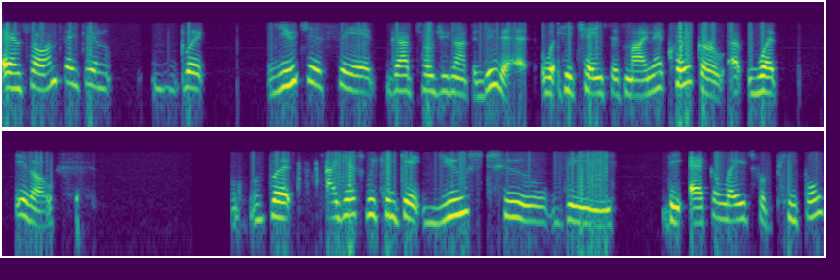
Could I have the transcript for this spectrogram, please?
And so I'm thinking, but you just said God told you not to do that. What he changed his mind that quick, or uh, what? You know. But I guess we can get used to the the accolades for people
